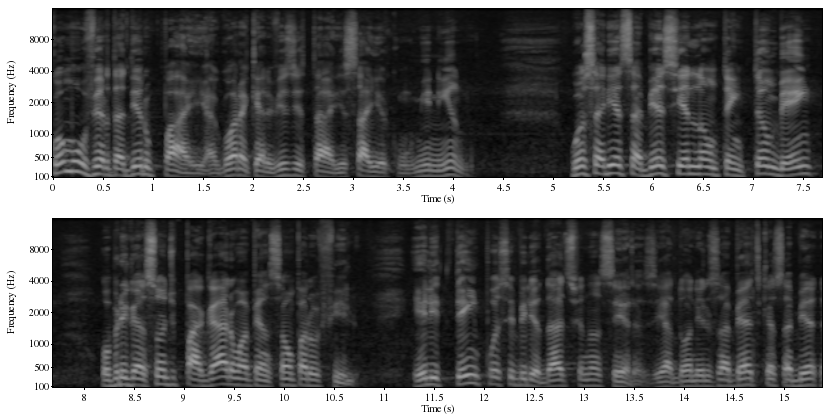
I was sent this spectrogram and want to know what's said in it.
Como o verdadeiro pai agora quer visitar e sair com o menino, gostaria de saber se ele não tem também obrigação de pagar uma pensão para o filho. Ele tem possibilidades financeiras e a dona Elizabeth quer saber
